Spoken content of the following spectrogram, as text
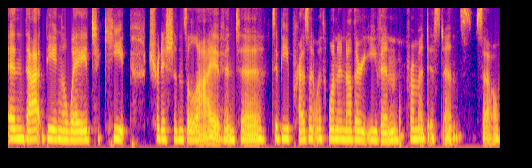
and that being a way to keep traditions alive and to to be present with one another even from a distance. So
